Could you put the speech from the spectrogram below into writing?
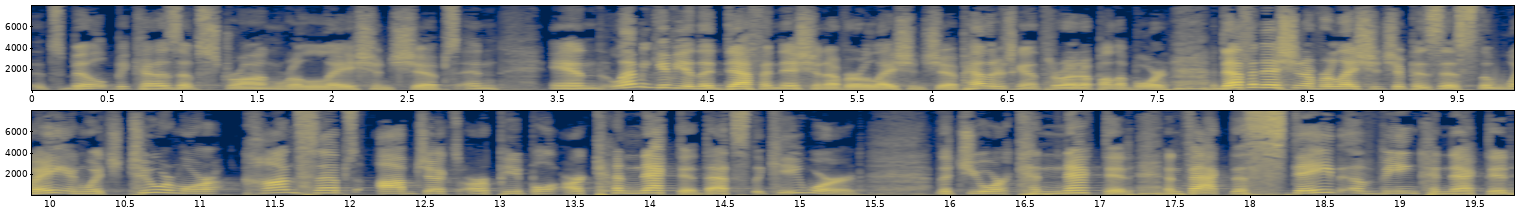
it's built because of strong relationships. And and let me give you the definition of a relationship. Heather's going to throw it up on the board. A definition of relationship is this: the way in which two or more concepts, objects, or people are connected. That's the key word. That you are connected. In fact, the state of being connected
